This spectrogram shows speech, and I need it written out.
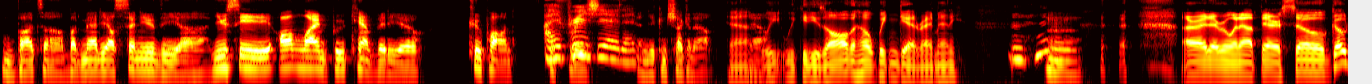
But uh, but Maddie, I'll send you the uh, UC online bootcamp video coupon, I for free. appreciate it. and you can check it out. Yeah, Yeah. we we could use all the help we can get, right, Manny? hmm Mm. All right, everyone out there. So go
